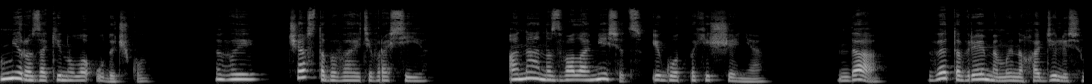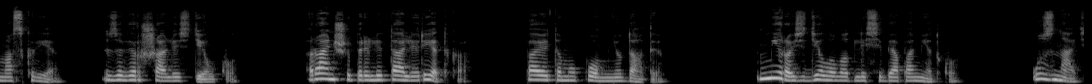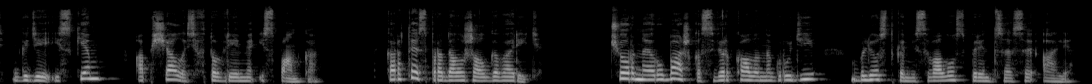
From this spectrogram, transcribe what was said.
Мира закинула удочку. «Вы часто бываете в России?» Она назвала месяц и год похищения. Да, в это время мы находились в Москве, завершали сделку. Раньше прилетали редко, поэтому помню даты. Мира сделала для себя пометку. Узнать, где и с кем общалась в то время испанка. Кортес продолжал говорить. Черная рубашка сверкала на груди блестками с волос принцессы Али.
